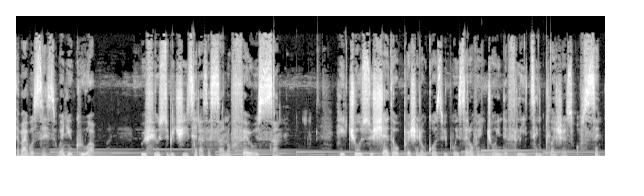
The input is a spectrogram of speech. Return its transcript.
The Bible says when he grew up, refused to be treated as a son of Pharaoh's son. He chose to share the oppression of God's people instead of enjoying the fleeting pleasures of sin.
